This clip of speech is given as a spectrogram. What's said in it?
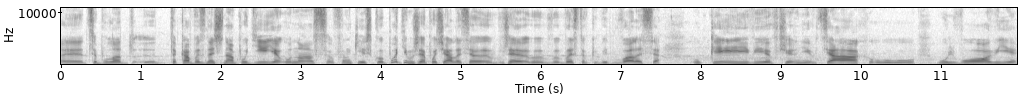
Е, Це була е, така визначна подія у нас у Франківську. Потім вже почалися, вже виставки відбувалися у Києві, в Чернівцях, у, у Львові,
